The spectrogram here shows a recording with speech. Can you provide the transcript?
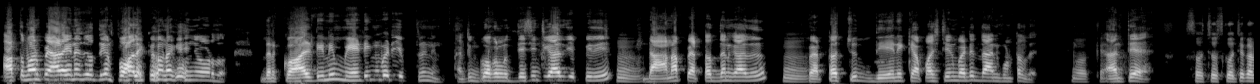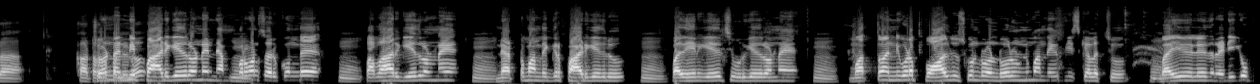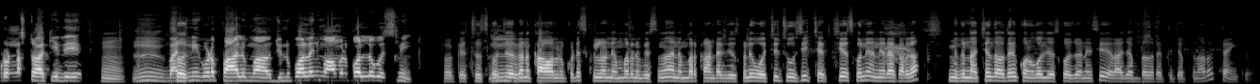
అత్తమాన పేడ అయినా చూద్ది కానీ పాలు ఎక్కువ నాకు ఏం చూడదు. దాని క్వాలిటీని మెయింటైన్ బట్టి చెప్తున్నాను నేను. అంటే ఇంకొకరిని ఉద్దేశించి కాదు చెప్పేది. దానా పెట్టొద్దని కాదు. పెట్టొచ్చు. దేని కెపాసిటీని బట్టి దానికి ఉంటది. అంతే. సో చూసుకోవచ్చు. ఇక్కడ చూడండి అన్ని పాడి గేదెలు ఉన్నాయి. నెంబర్ వన్ సరుకు ఉంది. పదహారు గేదెలు ఉన్నాయి. నెట్ మన దగ్గర పాడి గేదెలు. పదిహేను గేదెలు శివుడు గేదెలు ఉన్నాయి. మొత్తం అన్ని కూడా పాలు చూసుకుని రెండు రోజులు ఉండి మన దగ్గర తీసుకెళ్ళొచ్చు భయం లేదు. రెడీగా ఇప్పుడు ఉన్న స్టాక్ ఇది. అన్ని కూడా పాలు మా జున్ను పాలు నుంచి మామూలు పాల్లోకి వచ్చినాయి. ఓకే చూసుకోవచ్చు. ఎవరికైనా కావాలనుకుంటే స్క్రీన్లో నెంబర్ అనిపిస్తుంది ఆ నెంబర్ కాంటాక్ట్ చేసుకోండి. వచ్చి చూసి చెక్ చేసుకొని అన్ని రకాలుగా మీకు నచ్చిన తర్వాత కొనుగోలు చేసుకోవచ్చు అనేసి రాజా బ్రదర్ అయితే చెప్తున్నారు. Thank you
